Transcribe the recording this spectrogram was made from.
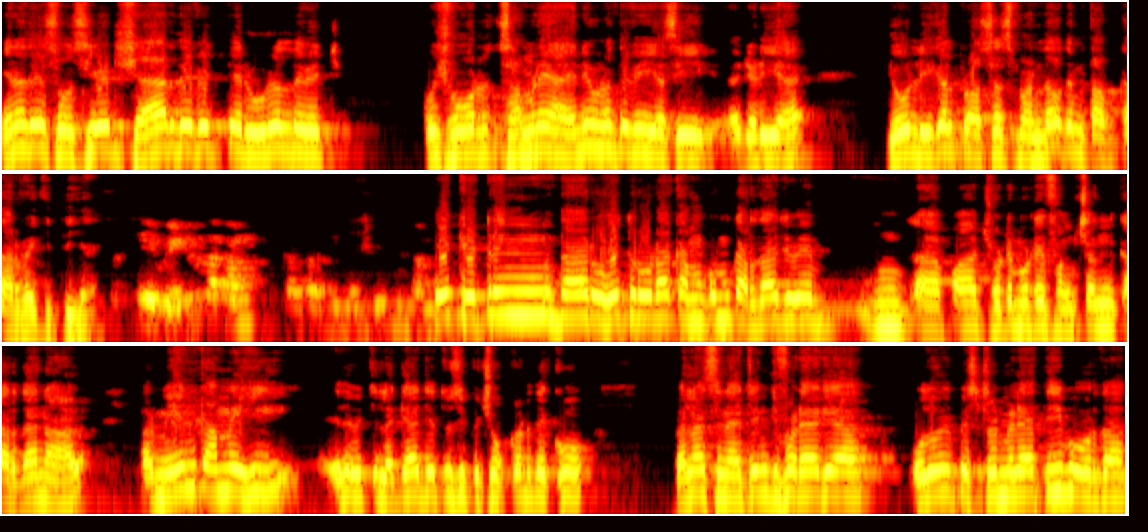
ਇਹਨਾਂ ਦੇ ਐਸੋਸੀਏਟ ਸ਼ਹਿਰ ਦੇ ਵਿੱਚ ਤੇ ਰੂਰਲ ਦੇ ਵਿੱਚ ਕੁਝ ਹੋਰ ਸਾਹਮਣੇ ਆਏ ਨੇ। ਉਹਨਾਂ ਤੇ ਵੀ ਅਸੀਂ ਜਿਹੜੀ ਹੈ ਜੋ ਲੀਗਲ ਪ੍ਰੋਸੈਸ ਬਣਦਾ ਉਹਦੇ ਮੁਤਾਬਕ ਕਾਰਵਾਈ ਕੀਤੀ ਜਾਏ। ਇਹ ਵੇਟਰ ਦਾ ਕੰਮ ਕਰਦਾ ਸੀ ਜੀ ਕੰਮ? ਇਹ ਕੇਟਰਿੰਗ ਦਾ ਰੋਹਿਤ ਅਰੋੜਾ ਕੰਮ-ਕੁਮ ਕਰਦਾ ਜਿਵੇਂ ਆਪਾਂ ਛੋਟੇ-ਮੋਟੇ ਫੰਕਸ਼ਨ ਕਰਦਾ ਨਾਲ। ਪਰ ਮੇਨ ਕੰਮ ਇਹੀ ਇਹਦੇ ਵਿੱਚ ਲੱਗਿਆ ਜੇ ਤੁਸੀਂ ਪਿਛੋਕੜ ਦੇਖੋ ਪਹਿਲਾਂ ਸਨੈਚਿੰਗ 'ਚ ਫੜਿਆ ਗਿਆ ਉਦੋਂ ਵੀ ਪਿਸਟਲ ਮਿਲਿਆ 30 ਬੋਰ ਦਾ।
